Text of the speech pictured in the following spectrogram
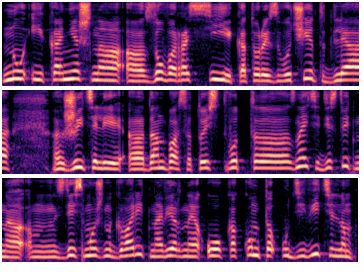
ну и, конечно, э, «Зова России», который звучит для э, жителей э, Донбасса. То есть вот, э, знаете, действительно, здесь можно говорить, наверное, о каком-то удивительном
